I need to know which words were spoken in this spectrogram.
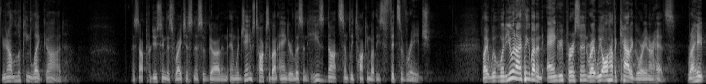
You're not looking like God. It's not producing this righteousness of God. And, and when James talks about anger, listen, he's not simply talking about these fits of rage. Like when you and I think about an angry person, right, we all have a category in our heads, right?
